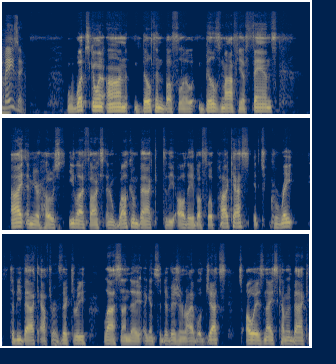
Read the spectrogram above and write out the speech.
Amazing. What's going on, Built in Buffalo, Bills Mafia fans? I am your host, Eli Fox, and welcome back to the All Day Buffalo podcast. It's great to be back after a victory last Sunday against the division rival Jets. It's always nice coming back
